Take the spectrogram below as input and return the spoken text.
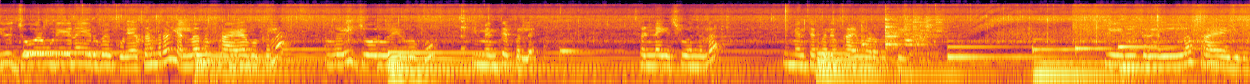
ಇದು ಜೋರು ಉರಿಯೇನೇ ಇರಬೇಕು. ಯಾಕಂದ್ರೆ ಎಲ್ಲದೂ ಫ್ರೈ ಆಗಬೇಕಲ್ಲ? ಹಂಗಾಗಿ ಜೋರು ಉರಿ ಇರಬೇಕು ಈ ಮೆಂತೆ ಪಲ್ಯ ಸಣ್ಣಗೆ ಹೆಚ್ಚುವಂದಿಲ್ಲ ಈ ಮೆಂತೆ ಪಲ್ಯ ಫ್ರೈ ಮಾಡಬೇಕು ಈಗ. ಈ ಥರ ಎಲ್ಲ ಫ್ರೈ ಆಗಿದೆ.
